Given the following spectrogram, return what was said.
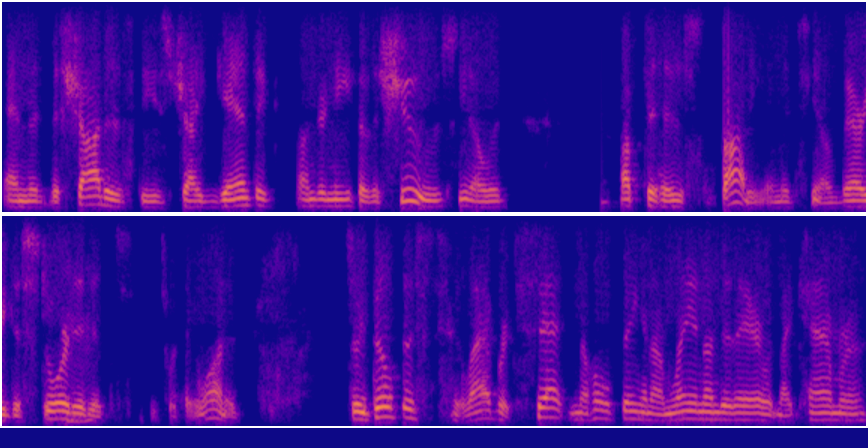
and the, the shot is these gigantic underneath of the shoes, you know, up to his body, and it's you know very distorted. Mm-hmm. It's it's what they wanted. So he built this elaborate set and the whole thing, and I'm laying under there with my camera,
